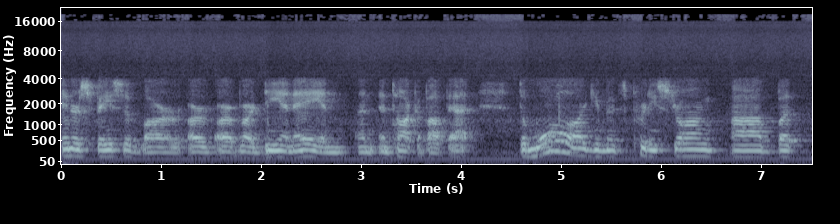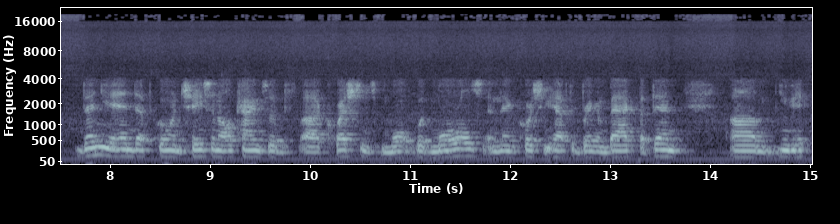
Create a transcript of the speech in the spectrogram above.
inner space of our our, our, our DNA and, and, and talk about that. The moral argument's pretty strong, uh, but then you end up going chasing all kinds of uh, questions with morals, and then of course you have to bring them back. But then um, you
